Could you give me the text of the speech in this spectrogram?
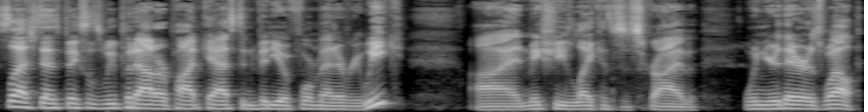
slash denspixels. We put out our podcast in video format every week. Uh, and make sure you like and subscribe when you're there as well.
